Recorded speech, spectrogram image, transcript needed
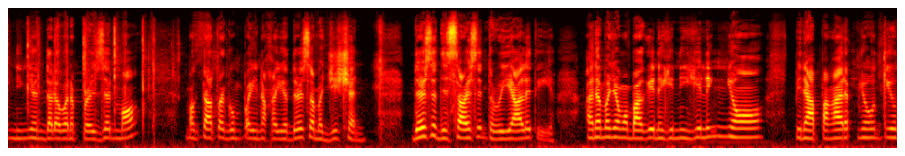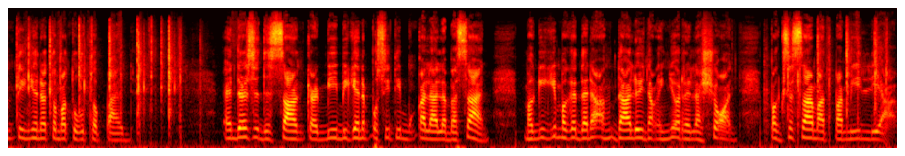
ninyong dalawa na person mo magtatagumpay na kayo. There's a magician. There's a desire into reality. Ano man yung mga bagay na hinihiling nyo, pinapangarap nyo, unti-unti nyo na tumatutupad. And there's a the card, bibigyan ng positibong kalalabasan. Magiging maganda na ang daloy ng inyong relasyon, pagsasama at pamilya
